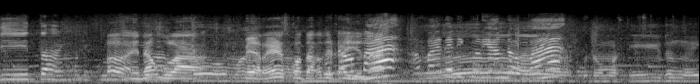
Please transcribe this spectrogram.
tita, aing mah di Oh, enak ulah beres kontraknya kayeuna. abah ada di kuliah domba. Udah mah hideung aing mah. Eh,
